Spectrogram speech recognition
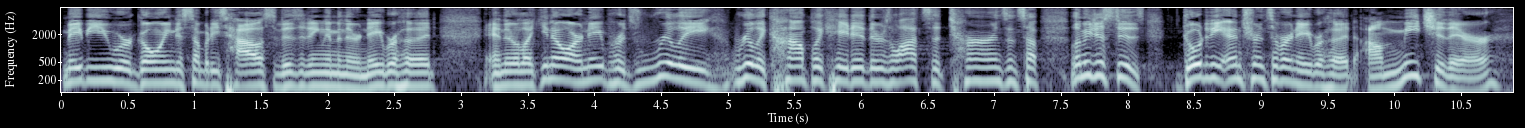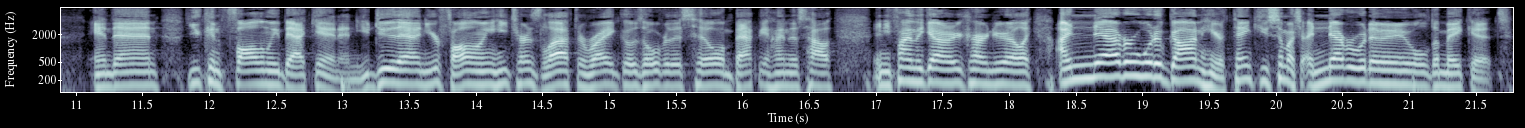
Maybe you were going to somebody's house, visiting them in their neighborhood, and they're like, you know, our neighborhood's really, really complicated. There's lots of turns and stuff. Let me just do this. Go to the entrance of our neighborhood. I'll meet you there And then you can follow me back in. And you do that and you're following. He turns left and right, goes over this hill and back behind this house. And you finally get out of your car and you're like, I never would have gotten here. Thank you so much. I never would have been able to make it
